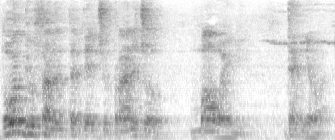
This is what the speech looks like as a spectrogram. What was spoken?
दोन दिवसानंतर त्यांची प्राणज्योत मावळली. धन्यवाद.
